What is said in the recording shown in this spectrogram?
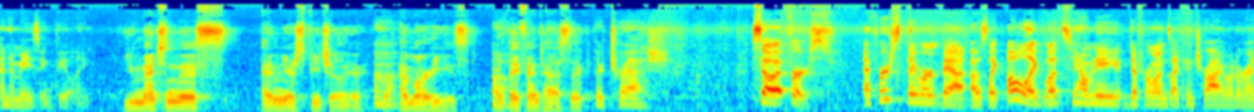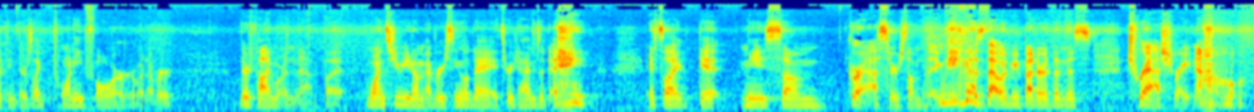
an amazing feeling. You mentioned this in your speech earlier, the uh-huh. MREs. Aren't Oh. they fantastic? They're trash. So at first, at first they weren't bad. I was like, oh, like let's see how many different ones I can try. Whatever. I think there's like 24 or whatever. There's probably more than that, but once you eat them every single day, three times a day, it's like get me some grass or something because that would be better than this trash right now.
